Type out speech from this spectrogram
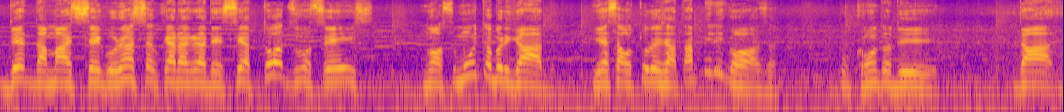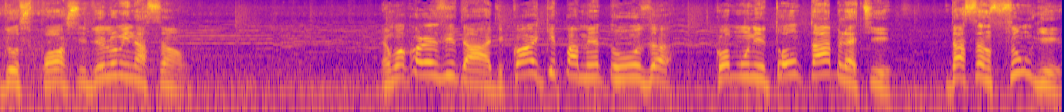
dentro da margem de segurança. Eu quero agradecer a todos vocês. Nosso muito obrigado. E essa altura já está perigosa por conta de, da, dos postes de iluminação. É uma curiosidade, qual equipamento usa como monitor um tablet da Samsung,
